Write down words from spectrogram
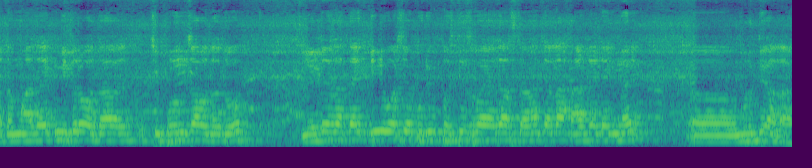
आता माझा एक मित्र होता चिपळूणचा होता तो. लेटेस्ट आता एक दीड वर्षापूर्वी पस्तीस वयाचा असताना त्याला हार्ट अटॅकनं मृत्यू आला.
